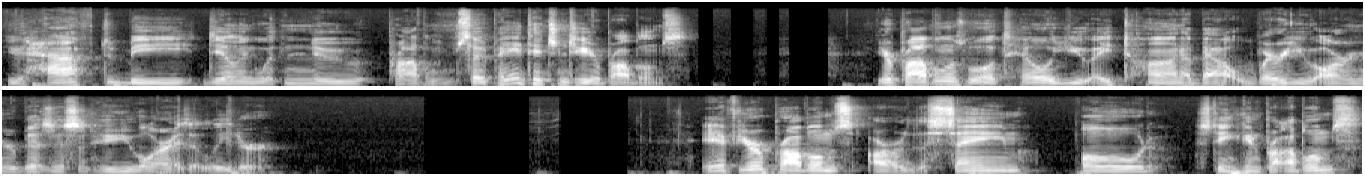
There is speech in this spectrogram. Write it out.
You have to be dealing with new problems. So pay attention to your problems. Your problems will tell you a ton about where you are in your business and who you are as a leader. If your problems are the same old stinking problems,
